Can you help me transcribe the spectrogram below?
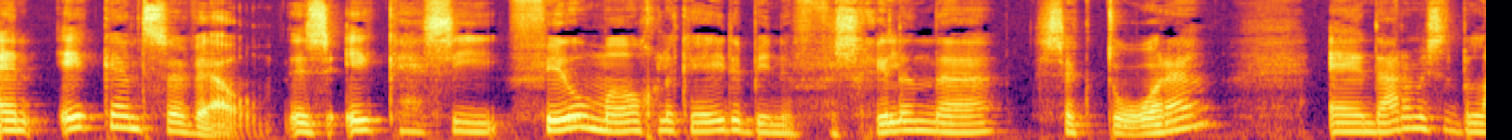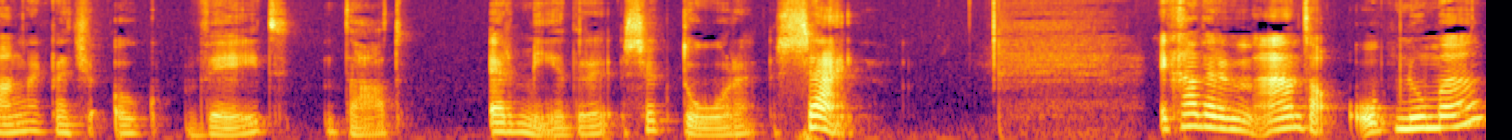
En ik ken ze wel. Dus ik zie veel mogelijkheden binnen verschillende sectoren. En daarom is het belangrijk dat je ook weet dat er meerdere sectoren zijn. Ik ga er een aantal opnoemen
